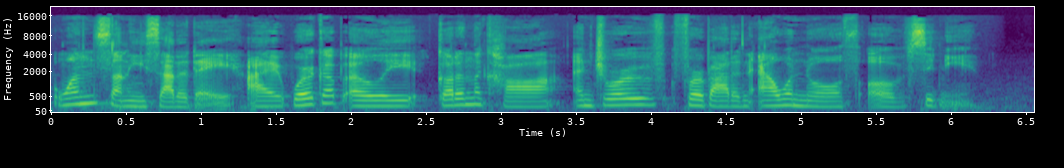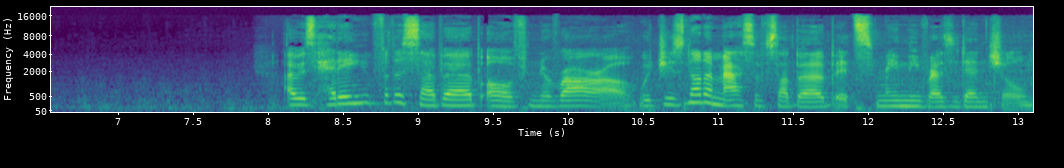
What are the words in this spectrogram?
One sunny Saturday, I woke up early, got in the car, and drove for about an hour north of Sydney. I was heading for the suburb of Narara, which is not a massive suburb, it's mainly residential,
